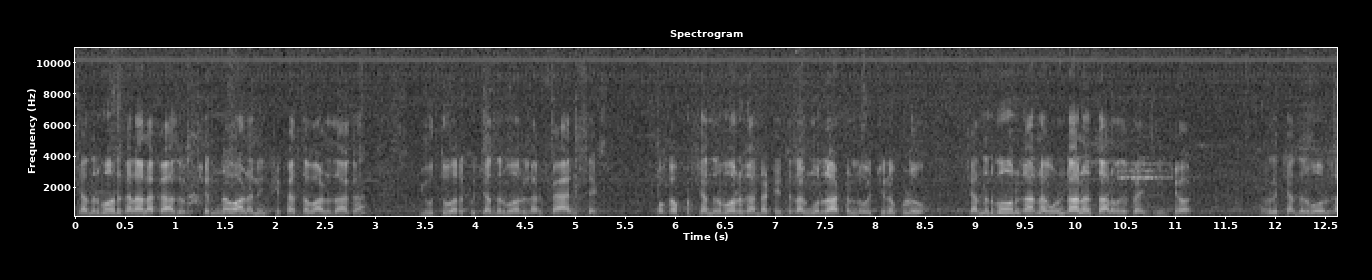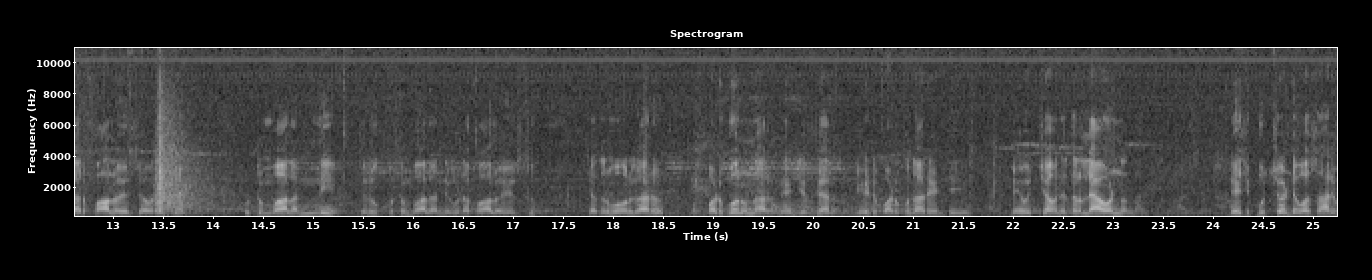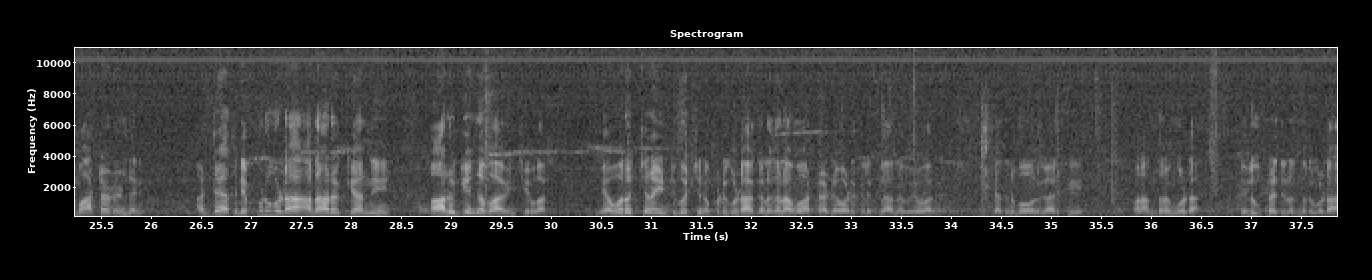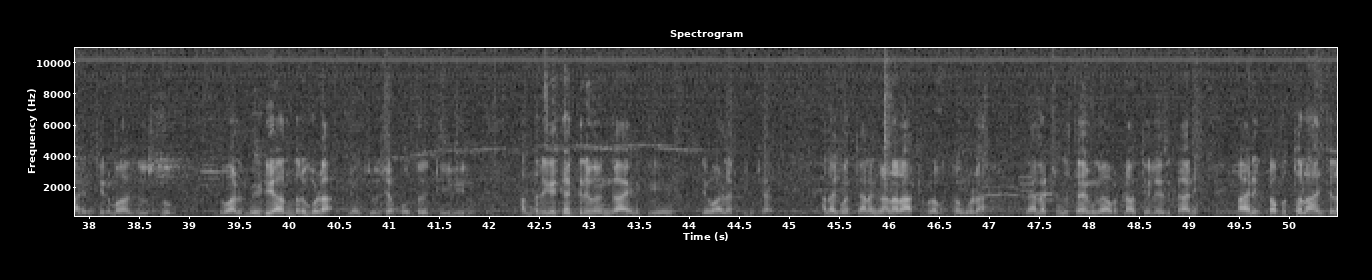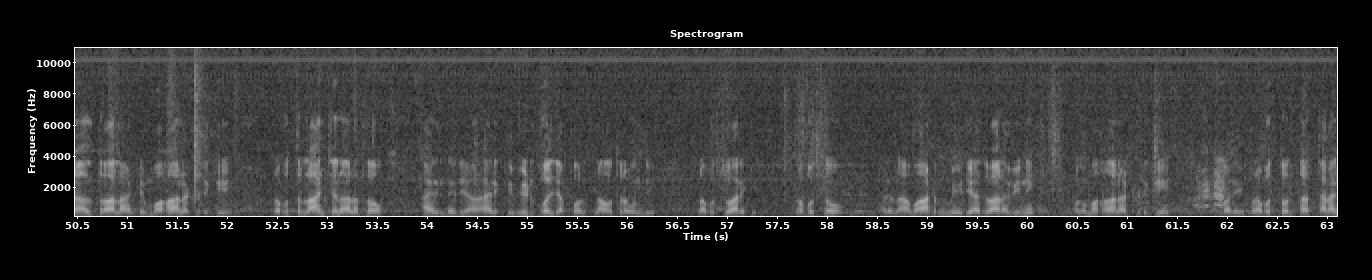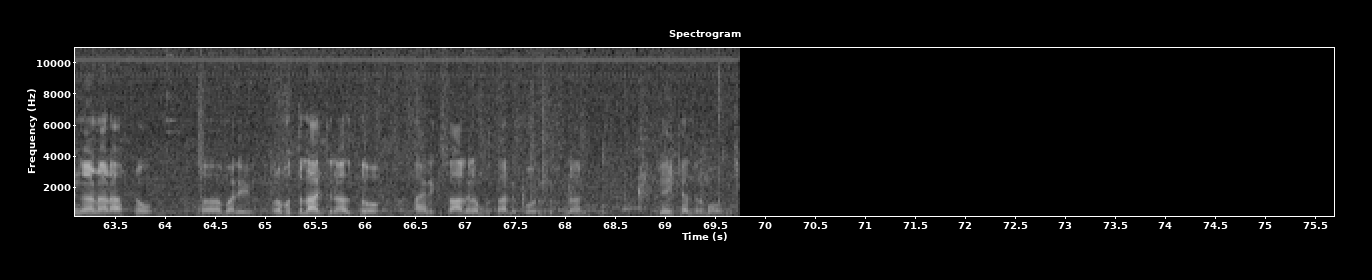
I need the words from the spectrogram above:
చంద్రమోహన్ గారు అలా కాదు. చిన్నవాళ్ళ నుంచి పెద్దవాళ్ళ దాకా యూత్ వరకు చంద్రమోహన్ గారు ఫ్యాన్సే. ఒకప్పుడు చంద్రమోహన్ గారు నటించిన రంగుల రాటంలో వచ్చినప్పుడు చంద్రమోహన్ గారిలా ఉండాలని చాలామంది ప్రయత్నించేవారు. అందుకే చంద్రమోహన్ గారు ఫాలోయర్స్ ఎవరంటే కుటుంబాలన్నీ తెలుగు కుటుంబాలన్నీ కూడా ఫాలో చేస్తూ చంద్రమోహన్ గారు పడుకొని ఉన్నారు. నేను చెప్పాను ఏంటి పడుకున్నారేంటి? మేము వచ్చాము నిద్ర లేవండి అన్న. లేచి కూర్చోండి ఒకసారి మాట్లాడండి అని. అంటే అతను ఎప్పుడు కూడా అనారోగ్యాన్ని ఆరోగ్యంగా భావించేవారు. ఎవరు వచ్చినా ఇంటికి వచ్చినప్పుడు కూడా గలగల మాట్లాడేవాడు కలికలా నవ్వేవారు చంద్రమోహన్ గారికి మనందరం కూడా తెలుగు ప్రజలందరూ కూడా ఆయన సినిమాలు చూస్తూ వాళ్ళ మీడియా అందరూ కూడా నేను చూసే పొద్దున్న టీవీలు. అందరూ ఏకగ్రీవంగా ఆయనకి నివాళులర్పించారు. అలాగే మన తెలంగాణ రాష్ట్ర ప్రభుత్వం కూడా ఎలక్షన్స్ టైం కాబట్టి నాకు తెలియదు కానీ ఆయనకి ప్రభుత్వ లాంఛనాలతో అలాంటి మహానటుడికి ప్రభుత్వ లాంఛనాలతో ఆయనకి నిర్ ఆయనకి వీడుకోలు చెప్పవలసిన అవసరం ఉంది ప్రభుత్వానికి. ప్రభుత్వం మరి నా మాట మీడియా ద్వారా విని ఒక మహానటుడికి మరి ప్రభుత్వం తెలంగాణ రాష్ట్రం మరి ప్రభుత్వ లాంఛనాలతో ఆయనకి సాగనమ్ముతారని కోరుకుంటున్నాను. జై చంద్రమోహన్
